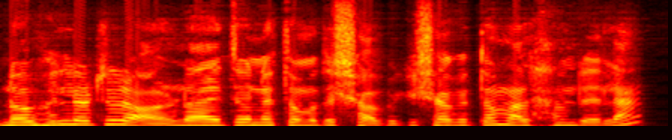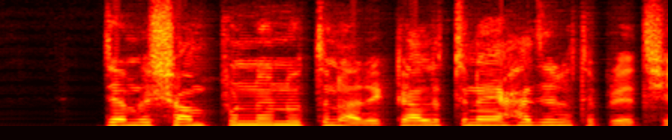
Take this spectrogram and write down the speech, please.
নোভেলটের অন্য আয়োজনে তোমাদের সবাইকে স্বাগতম, আলহামদুলিল্লাহ। যে আমরা সম্পূর্ণ নতুন আরেকটা আলোচনায় হাজির হতে পেরেছি।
